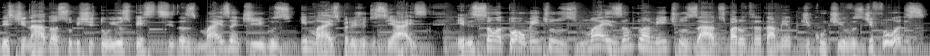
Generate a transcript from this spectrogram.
Destinado a substituir os pesticidas mais antigos e mais prejudiciais, eles são atualmente os mais amplamente usados para o tratamento de cultivos de flores,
